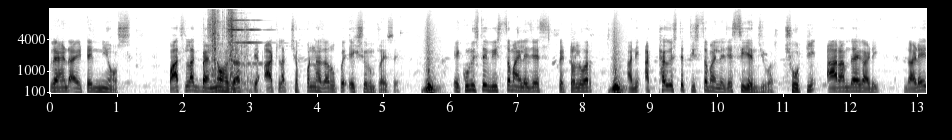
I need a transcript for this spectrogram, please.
ग्रँड आय टेन निऑस पाच लाख ब्याण्णव हजार ते आठ लाख छप्पन्न हजार रुपये एक शोरूम प्राईस आहे. एकोणीस ते वीसचं मायलेज आहे पेट्रोलवर आणि अठ्ठावीस ते तीसचं मायलेज आहे सी एन जीवर छोटी आरामदायक गाडी. गाडी आहे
